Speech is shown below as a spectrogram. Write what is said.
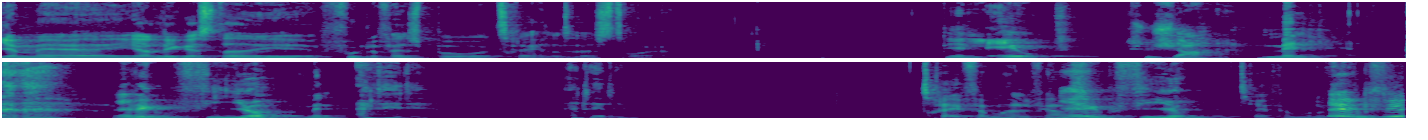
Jamen, øh, jeg ligger stadig fuldt og fast på 53, tror jeg. Det er lavt, synes jeg. Men, Jeg ligger på 4. men er det det? Er det det? 3,75? Jeg ligger på 4. 3,75? Jeg ligger på 4.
